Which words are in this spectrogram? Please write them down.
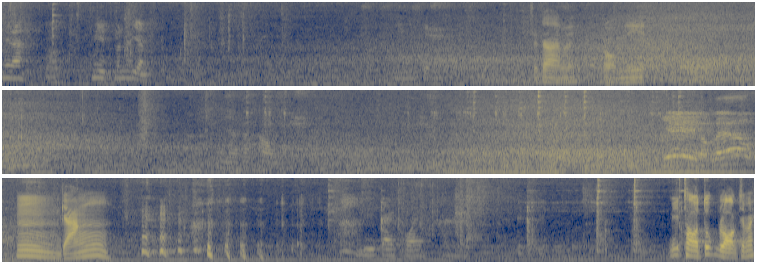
นี่นะ มีดมันเบี่ยงนี่มันกดจะได้ไหมรอบนี้มันจะเข้าเย่ออกแล้ว อืม ยัง ดีใจคอย นี่ถอดทุกบล็อกใช่ไหม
